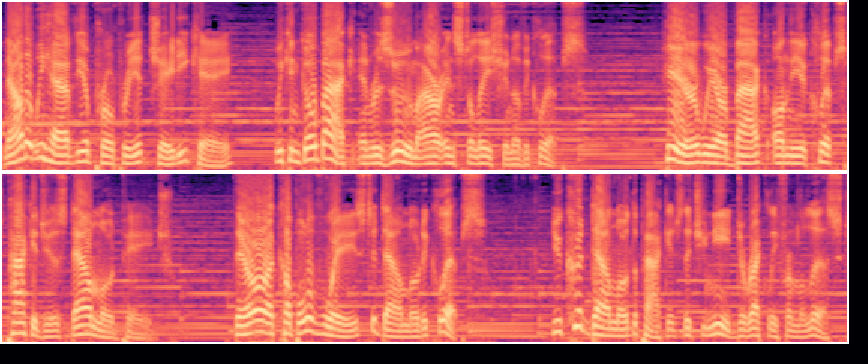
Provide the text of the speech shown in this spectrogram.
Now that we have the appropriate JDK, we can go back and resume our installation of Eclipse. Here we are back on the Eclipse Packages download page. There are a couple of ways to download Eclipse. You could download the package that you need directly from the list.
